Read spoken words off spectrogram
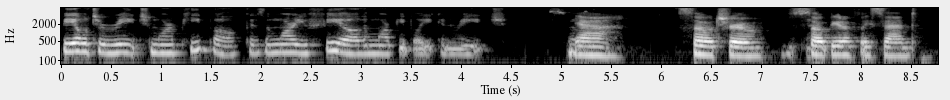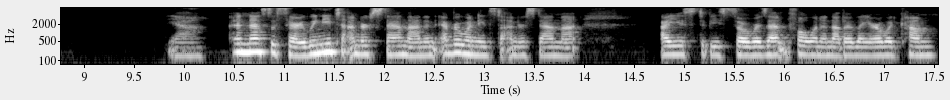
be able to reach more people because the more you feel, the more people you can reach. So. Yeah, so true. So beautifully said. Yeah, and necessary. We need to understand that, and everyone needs to understand that. I used to be so resentful when another layer would come.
